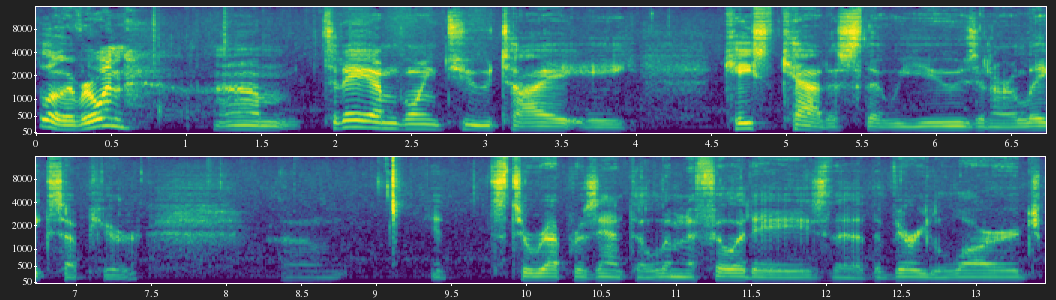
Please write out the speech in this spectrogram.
Hello everyone. Um, today I'm going to tie a cased caddis that we use in our lakes up here. Um, it's to represent the limnophilides, the, the very large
